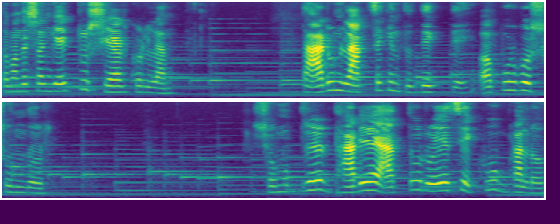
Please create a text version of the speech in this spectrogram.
তোমাদের সঙ্গে একটু শেয়ার করলাম। দারুণ লাগছে কিন্তু দেখতে, অপূর্ব সুন্দর। সমুদ্রের ধারে এত রয়েছে, খুব ভালো।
